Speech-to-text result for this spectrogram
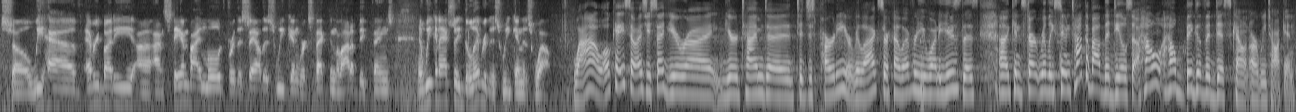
So we have everybody uh, on standby mode for the sale this weekend. We're expecting a lot of big things, and we can actually deliver this weekend as well. Wow. Okay. So as you said, your uh, your time to to just party or relax or however you want to use this uh, can start really soon. Talk about the deals. So how how big of a discount are we talking?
